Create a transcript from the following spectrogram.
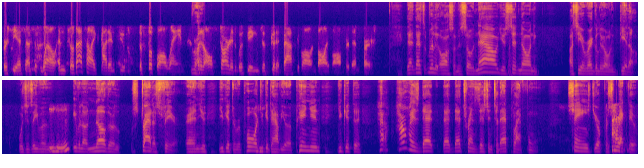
for CSS as well. And so that's how I got into the football lane. Right. But it all started with being just good at basketball and volleyball for them first. That that's really awesome. And so now you're sitting on I see you regularly on Get Up, which is even mm-hmm. even another stratosphere. And you you get to report, you get to have your opinion, you get to how how has that that that transition to that platform changed your perspective?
